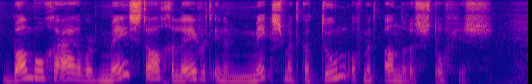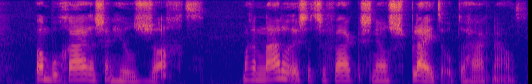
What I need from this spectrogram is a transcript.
Bamboegaren wordt meestal geleverd in een mix met katoen of met andere stofjes. Bamboegaren zijn heel zacht, maar een nadeel is dat ze vaak snel splijten op de haaknaald.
